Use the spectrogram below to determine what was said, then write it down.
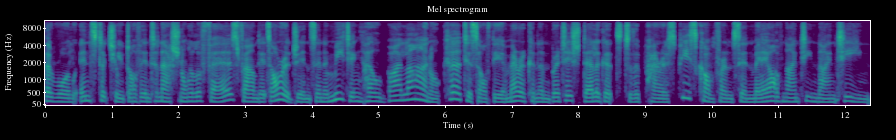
The Royal Institute of International Affairs found its origins in a meeting held by Lionel Curtis of the American and British delegates to the Paris Peace Conference in May of 1919.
